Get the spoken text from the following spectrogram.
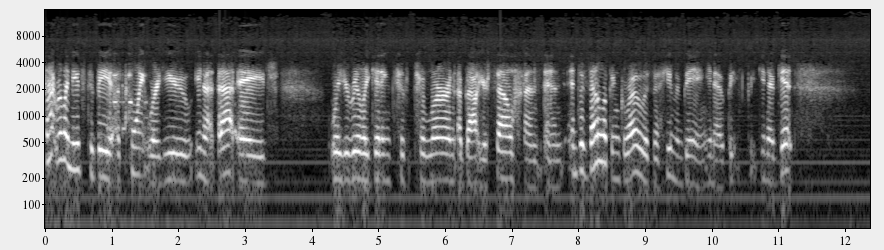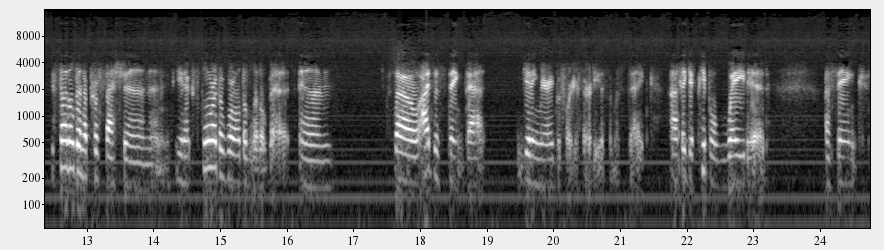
that really needs to be a point where you, you know, at that age, where you're really getting to to learn about yourself and and and develop and grow as a human being. You know, be, you know, get settled in a profession and you know explore the world a little bit. And so I just think that getting married before you're 30 is a mistake. I think if people waited, I think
